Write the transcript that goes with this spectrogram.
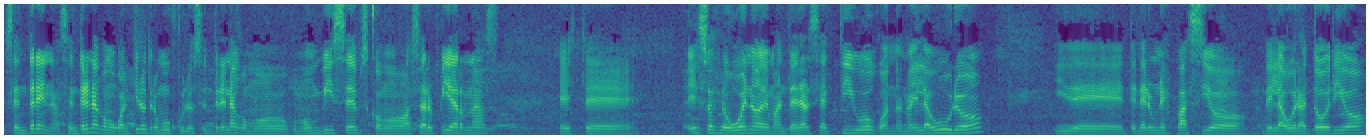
se entrena, se entrena como cualquier otro músculo, se entrena como, como un bíceps, como hacer piernas. Este, eso es lo bueno de mantenerse activo cuando no hay laburo y de tener un espacio de laboratorio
